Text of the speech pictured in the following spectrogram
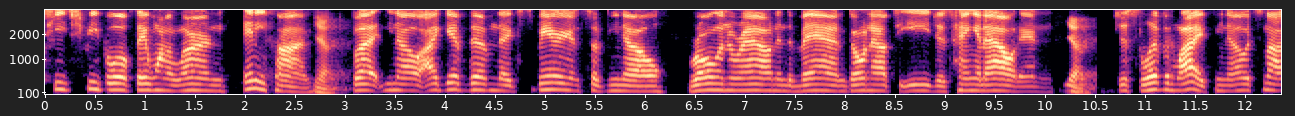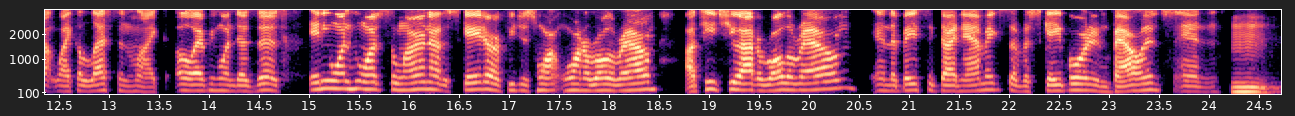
teach people if they want to learn anytime. Yeah. But you know, I give them the experience of you know rolling around in the van, going out to eat, just hanging out, and yeah, just living life. You know, it's not like a lesson like oh everyone does this. Anyone who wants to learn how to skate, or if you just want want to roll around, I'll teach you how to roll around and the basic dynamics of a skateboard and balance and mm-hmm.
